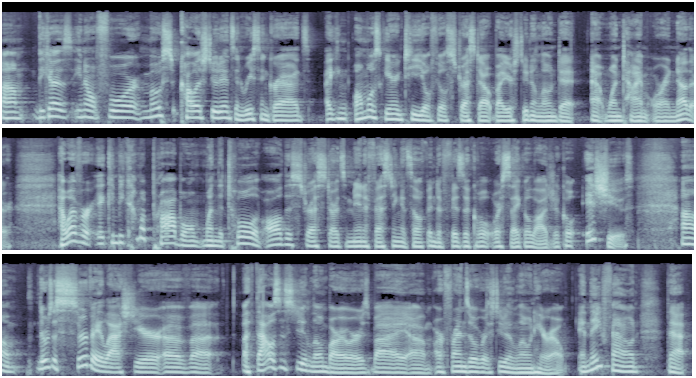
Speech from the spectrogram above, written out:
Um, because, you know, for most college students and recent grads, I can almost guarantee you'll feel stressed out by your student loan debt at one time or another. However, it can become a problem when the toll of all this stress starts manifesting itself into physical or psychological issues. Um, there was a survey last year of uh, a thousand student loan borrowers by um, our friends over at Student Loan Hero, and they found that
